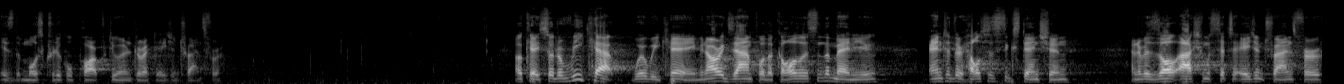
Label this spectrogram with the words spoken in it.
is the most critical part for doing a direct agent transfer. Okay, so to recap where we came, in our example, the caller listened to the menu, entered their health system extension, and the result action was set to agent transfer,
